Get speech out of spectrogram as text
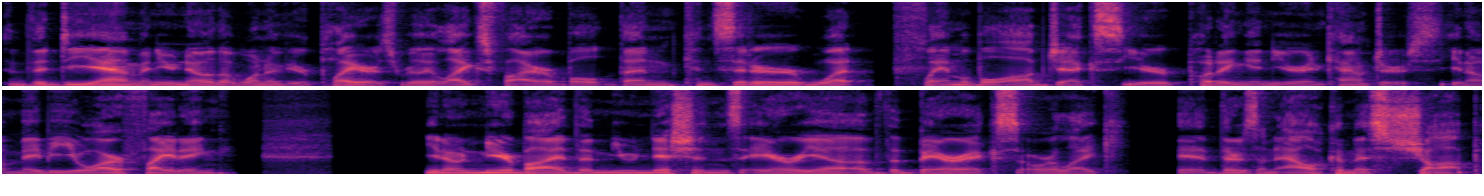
the DM and you know that one of your players really likes Firebolt, then consider what flammable objects you're putting in your encounters. You know, maybe you are fighting you know nearby the munitions area of the barracks or like Eh, there's an alchemist shop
